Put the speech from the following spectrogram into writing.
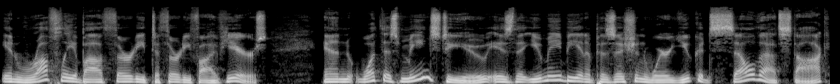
in roughly about 30 to 35 years. And what this means to you is that you may be in a position where you could sell that stock,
